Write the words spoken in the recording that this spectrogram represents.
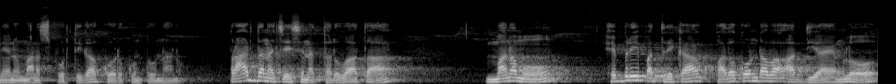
నేను మనస్ఫూర్తిగా కోరుకుంటున్నాను. ప్రార్థన చేసిన తరువాత మనము హెబ్రీ పత్రిక పదకొండవ అధ్యాయంలో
